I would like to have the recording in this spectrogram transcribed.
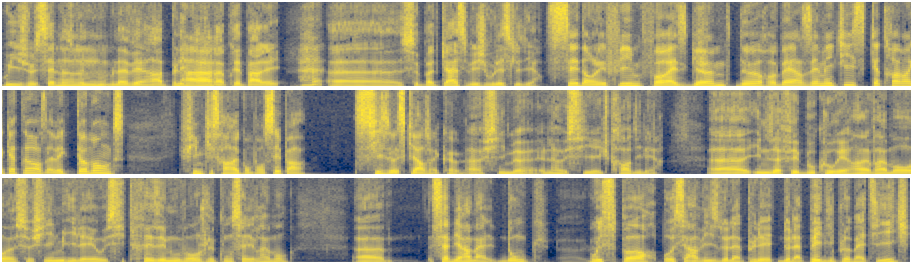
Oui, je le sais parce que vous me l'avez rappelé quand Ah. on a préparé euh, ce podcast, mais je vous laisse le dire. C'est dans le film Forrest Gump de Robert Zemeckis, 94, avec Tom Hanks. Film qui sera récompensé par 6 Oscars, Jacob. Un film, euh, là aussi, extraordinaire. Euh, il nous a fait beaucoup rire, hein, vraiment, ce film. Il est aussi très émouvant, je le conseille vraiment. Euh, Samir Amal, donc, oui, sport au service de la, pla- de la paix diplomatique,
